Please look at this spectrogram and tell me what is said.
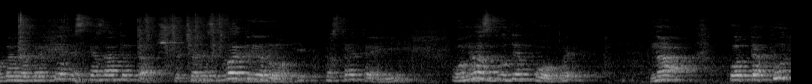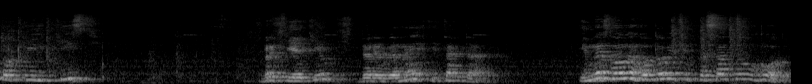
робили брикети, сказати так, що через 2-3 роки по стратегії у нас буде попит на отаку-то кількість брикетів, деревини і так далі. І ми з вами готові підписати угоду.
